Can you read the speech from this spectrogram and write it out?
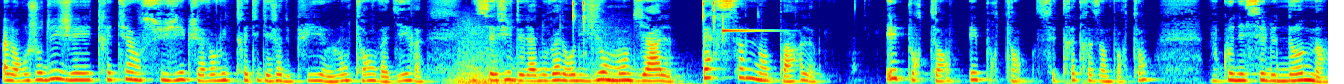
Alors aujourd'hui, j'ai traité un sujet que j'avais envie de traiter déjà depuis euh, longtemps, on va dire. Il s'agit de la nouvelle religion mondiale. Personne n'en parle. Et pourtant, et pourtant, c'est très très important. Vous connaissez le nom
